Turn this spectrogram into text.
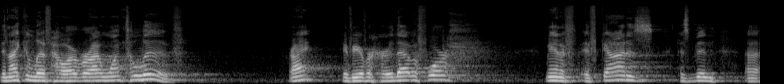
then I can live however I want to live. Right? Have you ever heard that before? Man, if, if God is, has been uh,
